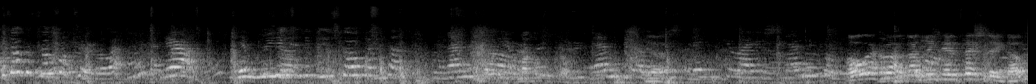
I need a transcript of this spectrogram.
Dat is ook een film van Turbo, hè? Ja. Je hebt gezien in de bioscoop en dat. Ja. Oh, echt waar? Nou, drink de hele fles steekt dan.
